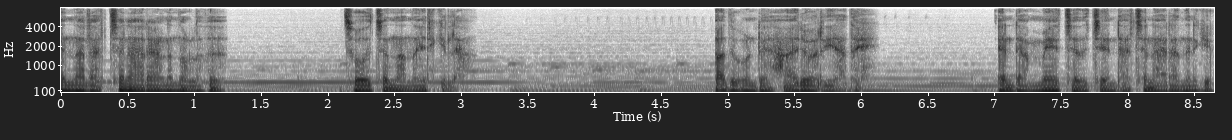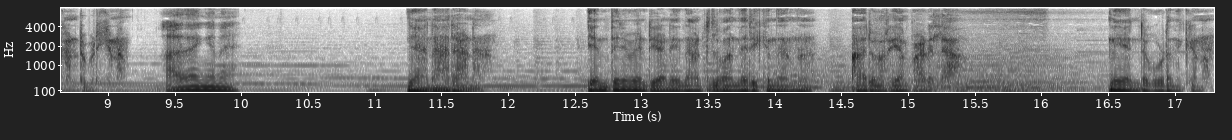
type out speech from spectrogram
എന്നാൽ അച്ഛൻ ആരാണെന്നുള്ളത് ചോദിച്ചാൽ നന്നായിരിക്കില്ല. അതുകൊണ്ട് ആരും അറിയാതെ എന്റെ അമ്മയെ ചതിച്ച എന്റെ അച്ഛൻ ആരാന്ന് എനിക്ക് കണ്ടുപിടിക്കണം. അതെങ്ങനെ? ഞാൻ ആരാണ്? എന്തിനു വേണ്ടിയാണ് ഈ നാട്ടിൽ വന്നിരിക്കുന്നതെന്ന് ആരും അറിയാൻ പാടില്ല. നീ എന്റെ കൂടെ നിൽക്കണം.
